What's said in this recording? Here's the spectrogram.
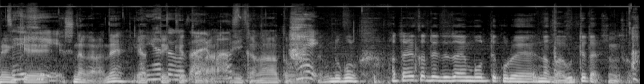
連携しながらねやっていけたらいいかなと思います、はい、でこの働き方デザイン本ってこれなんか売ってたりするんですか？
